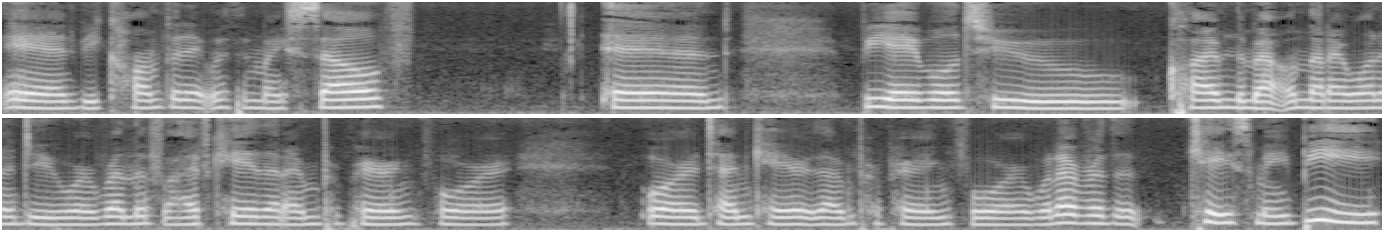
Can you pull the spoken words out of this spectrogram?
and be confident within myself and be able to climb the mountain that I want to do, or run the 5K that I'm preparing for? or 10K that I'm preparing for, whatever the case may be,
